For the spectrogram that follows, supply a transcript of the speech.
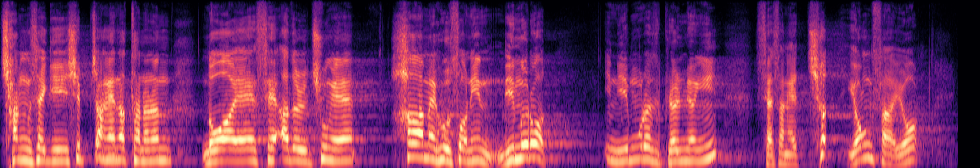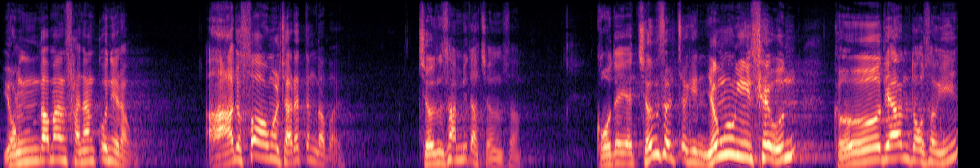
창세기 10장에 나타나는 노아의 세 아들 중에 함의 후손인 니므롯. 이 니므롯의 별명이 세상의 첫 용사요 용감한 사냥꾼이라고. 아주 싸움을 잘했던가 봐요. 전사입니다 전사. 고대의 전설적인 영웅이 세운 거대한 도성이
